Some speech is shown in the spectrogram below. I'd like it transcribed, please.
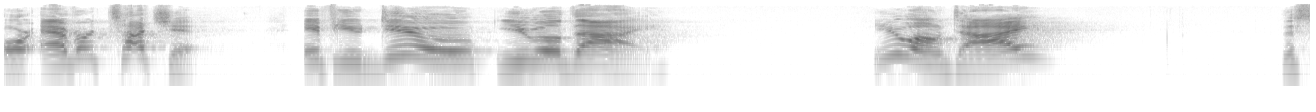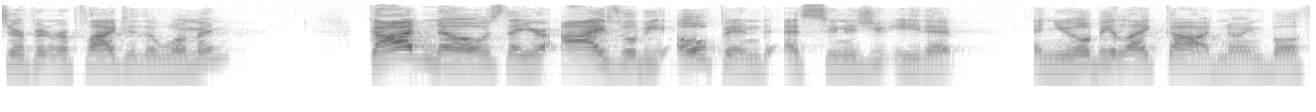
or ever touch it. If you do, you will die. You won't die. The serpent replied to the woman, God knows that your eyes will be opened as soon as you eat it, and you will be like God, knowing both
